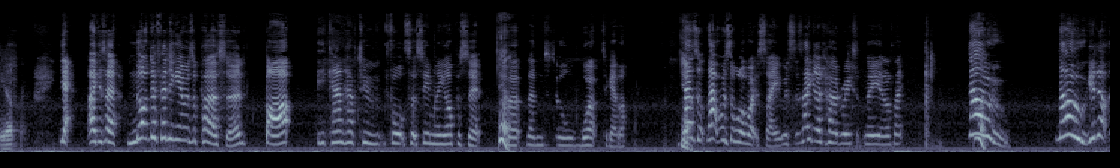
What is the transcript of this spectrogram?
Yep. Yeah, like I said, not defending him as a person, but he can have two thoughts that seemingly opposite, Yeah. but then still work together. Yeah. That's, that was all I wanted to say. It was the thing I'd heard recently, and I was like, no, no, you're not.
